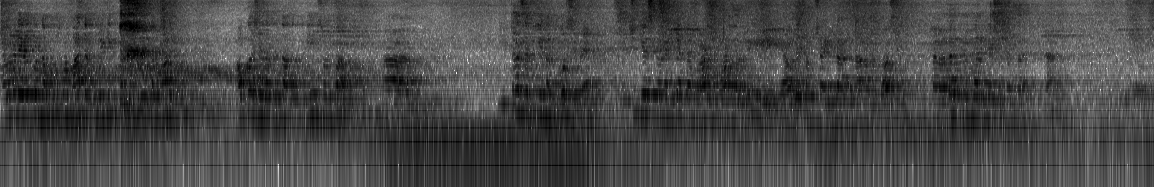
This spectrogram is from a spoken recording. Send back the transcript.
ಕೆಳಗಡೆ ಹೇಳ್ಕೊಂಡು ನಾವು ಕೂತ್ಕೊಂಡು ಮಾತಾಡಿ ಮೀಟಿಂಗ್ ಮಾಡ್ಬೋದು. ಅವಕಾಶ ಇರೋದ್ರಿಂದ ಅದಕ್ಕೆ ನೀವು ಸ್ವಲ್ಪ ಹಿತಾಸಕ್ತಿಯನ್ನು ತೋರಿಸಿದ್ರೆ ಹೆಚ್ಚು ಕೇಸ್ಗಳನ್ನ ಇತ್ಯರ್ಥ ಮಾಡೋ ಮಾಡೋದ್ರಲ್ಲಿ ಯಾವುದೇ ಸಂಶಯ ಇಲ್ಲ ಅಂತ ನಾನು ಒಂದು ಭಾವಿಸ್ತೀನಿ. ನಾನು ಅದರ ಕ್ರಿಮಿನಲ್ ಅಂತ ಅಂತಾರೆ. ಸೊ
